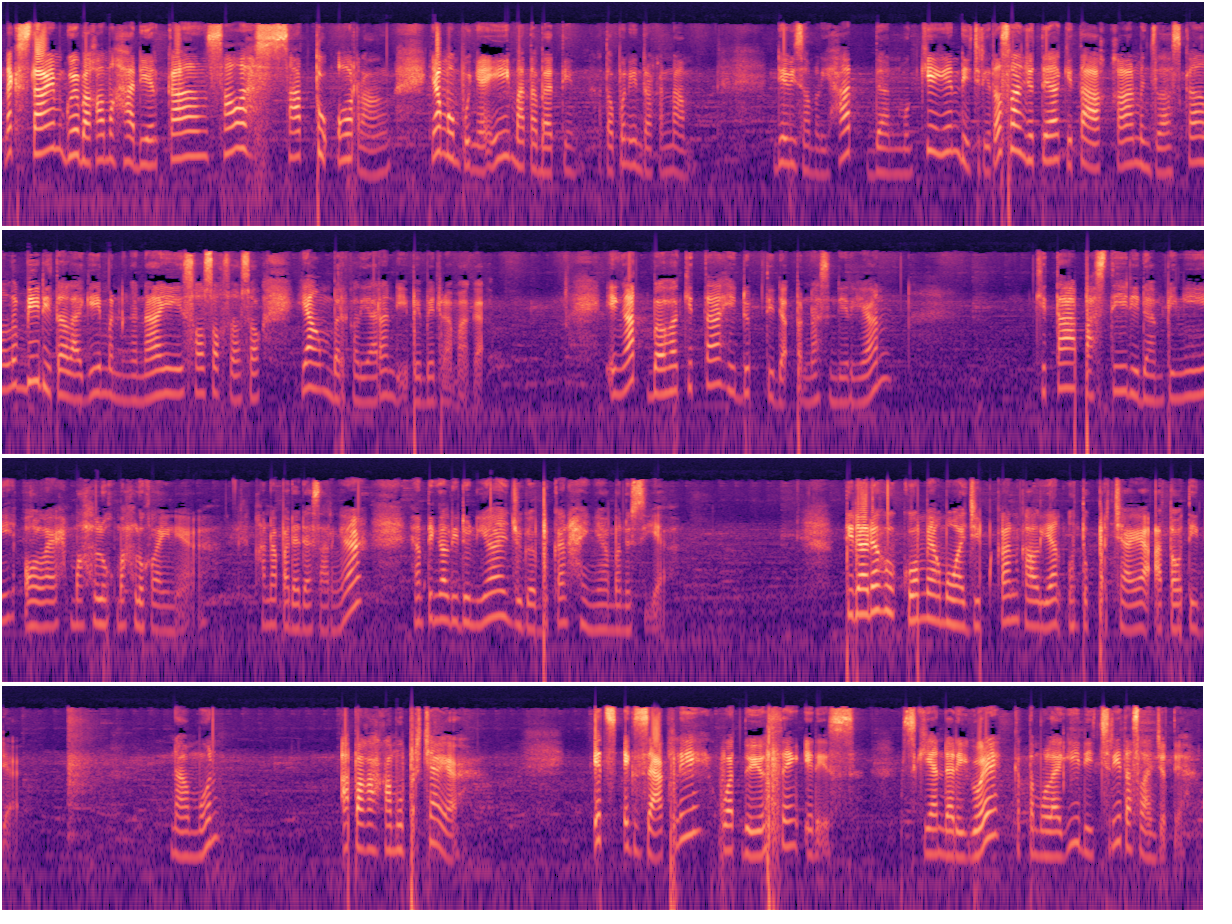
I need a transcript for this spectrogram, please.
Next time gue bakal menghadirkan salah satu orang yang mempunyai mata batin ataupun indera keenam. Dia bisa melihat dan mungkin di cerita selanjutnya kita akan menjelaskan lebih detail lagi mengenai sosok-sosok yang berkeliaran di IPB Dramaga. Ingat bahwa kita hidup tidak pernah sendirian, kita pasti didampingi oleh makhluk-makhluk lainnya. Karena pada dasarnya, yang tinggal di dunia juga bukan hanya manusia. Tidak ada hukum yang mewajibkan kalian untuk percaya atau tidak. Namun, apakah kamu percaya? It's exactly what do you think it is. Sekian dari gue, ketemu lagi di cerita selanjutnya.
